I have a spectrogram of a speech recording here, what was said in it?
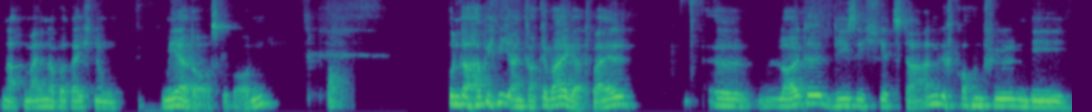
nach meiner Berechnung mehr draus geworden. Und da habe ich mich einfach geweigert, weil äh, Leute, die sich jetzt da angesprochen fühlen, wie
